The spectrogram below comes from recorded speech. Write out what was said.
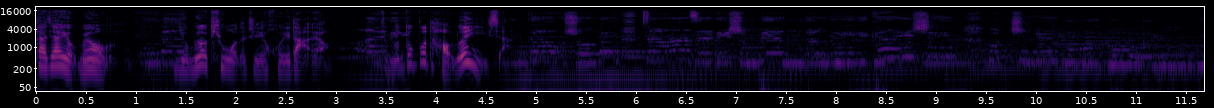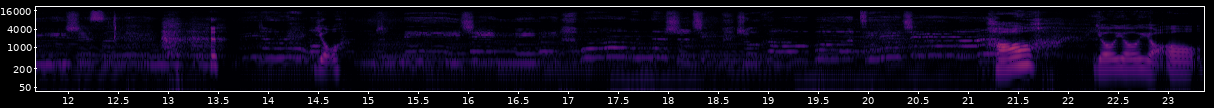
大家有没有有没有听我的这些回答呀？怎么都不讨论一下？有。好，有有有。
